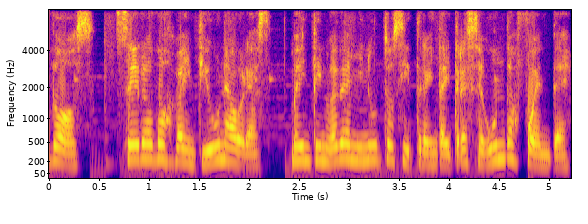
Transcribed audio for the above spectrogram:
02, 0221 horas, 29 minutos y 33 segundos Fuente.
